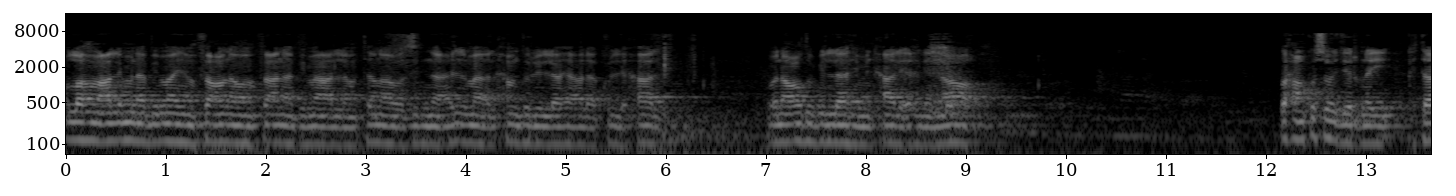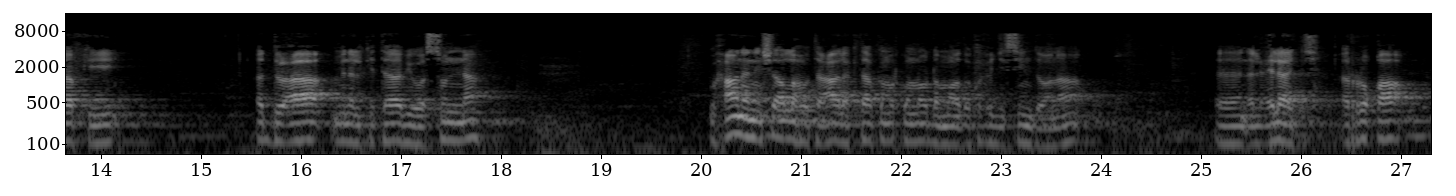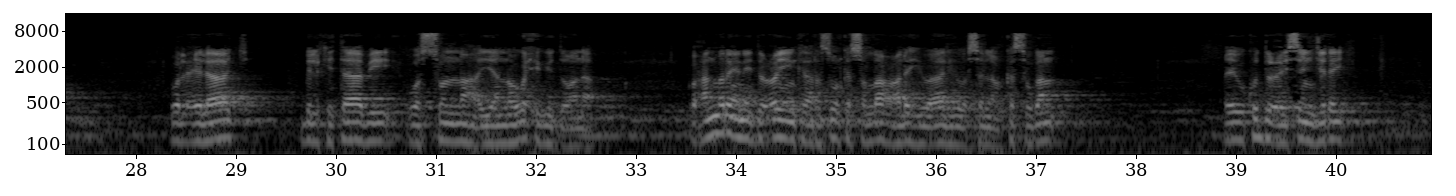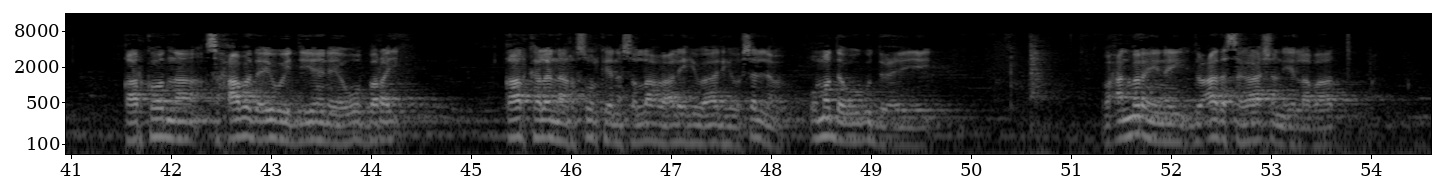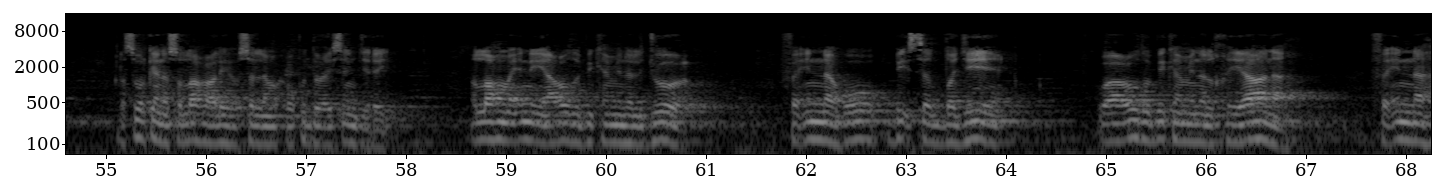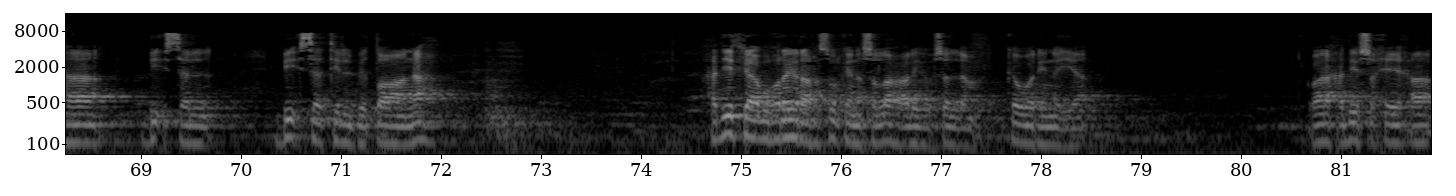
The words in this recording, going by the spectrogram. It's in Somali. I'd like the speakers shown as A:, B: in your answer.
A: allahuma callimna bima yanfacuna wanfacna bima callamtana wazidna cilma alxamdu lilahi cala kuli xaal wanacuudu billahi min xaali ahli nnaar waxaan ku soo jirnay kitaabkii adducaa min alkitaabi wasunna waxaanan in sha allahu tacaala kitaabka markuu noo dhammaado ku xijisiin doonaa alcilaaj alruqa walcilaaj bilkitaabi wasunna ayaa noogu xigi doonaa. Waxaan maraynay ducooyinka rasuulka sala allahu calayhi waaalihi wasalam ka sugan. Ee uu ku ducaysan jiray. Qaarkoodna saxaabada ay weydiiyeen ee uu baray. Qaar kalena rasuulkeena sala allahu calayhi waaalihi wasalam ummadda uu ugu duceeyey. Waxaan maraynay ducada sagaashan iyo labaad. Rasuulkeena sala allahu calayhi wasalam wuxuu ku ducaysan jiray اللهma إنii أعuudu bka min الجuuع faإnahu بئس الضaجيiع وأعuudu bka min الkhiyaanة faإnaha بئسة البطاanة xadiidka abu hurayra rasuulkeena salى الlahu عalيه waslم ka warinaya waana xadiid صaxiixa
